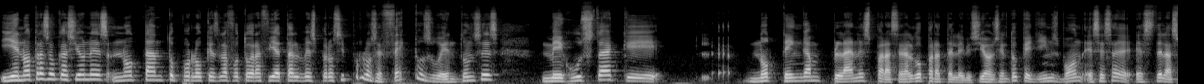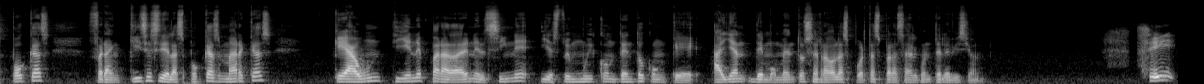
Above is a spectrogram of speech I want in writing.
Y en otras ocasiones no tanto por lo que es la fotografía tal vez, pero sí por los efectos, güey. Entonces me gusta que no tengan planes para hacer algo para televisión. Siento que James Bond es, esa, es de las pocas franquicias y de las pocas marcas que aún tiene para dar en el cine y estoy muy contento con que hayan de momento cerrado las puertas para hacer algo en televisión. Sí,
